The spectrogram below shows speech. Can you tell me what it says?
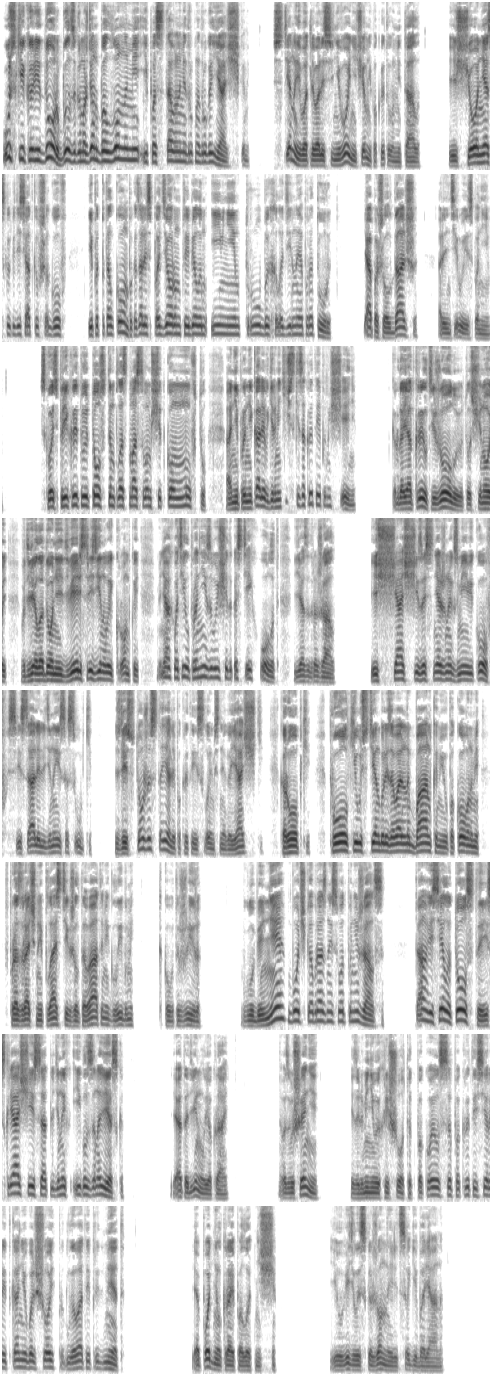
Узкий коридор был загроможден баллонами и поставленными друг на друга ящиками. Стены его отливали синевой, ничем не покрытого металла. Еще несколько десятков шагов, и под потолком показались подернутые белым именем трубы холодильной аппаратуры. Я пошел дальше, ориентируясь по ним. Сквозь прикрытую толстым пластмассовым щитком муфту они проникали в герметически закрытые помещения. Когда я открыл тяжелую, толщиной в две ладони дверь с резиновой кромкой, меня охватил пронизывающий до костей холод. Я задрожал. Ищащие заснеженных змеевиков свисали ледяные сосульки. Здесь тоже стояли покрытые слоем снега ящики, коробки, полки у стен были завалены банками, упакованными в прозрачный пластик желтоватыми глыбами какого-то жира. В глубине бочкообразный свод понижался — там висела толстая, искрящаяся от ледяных игл занавеска. Я отодвинул ее край. На возвышении из алюминиевых решеток покоился покрытый серой тканью большой продолговатый предмет. Я поднял край полотнища и увидел искаженное лицо гибаряна.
